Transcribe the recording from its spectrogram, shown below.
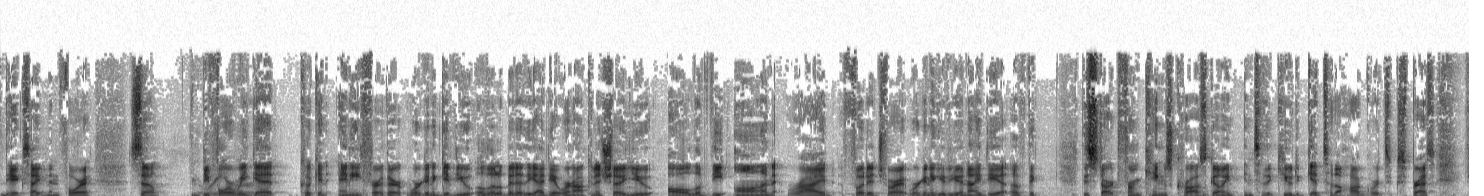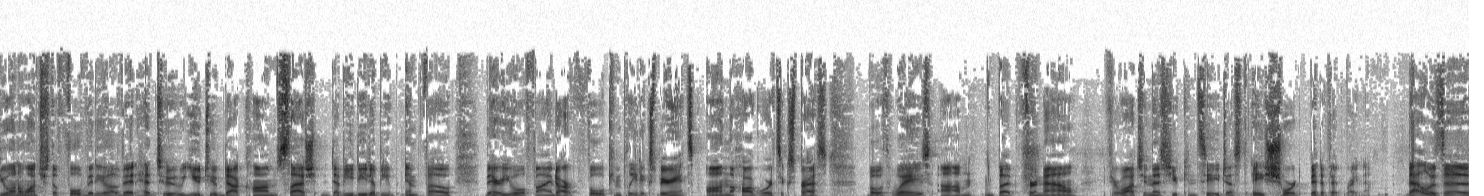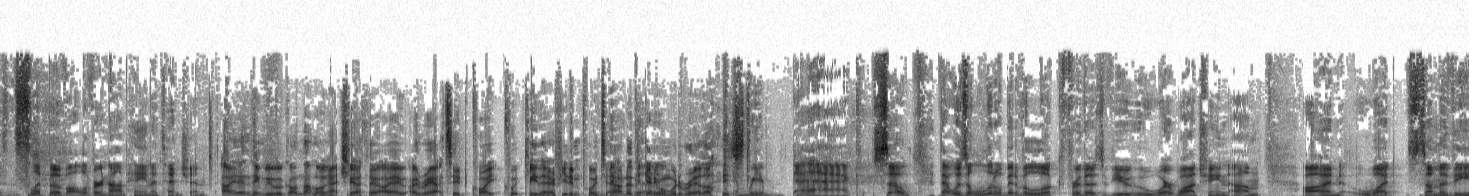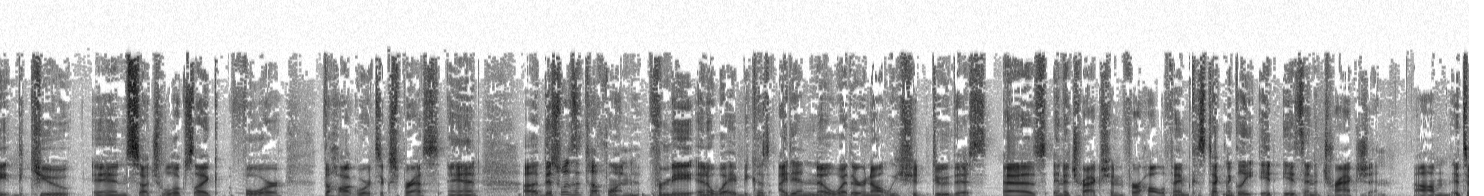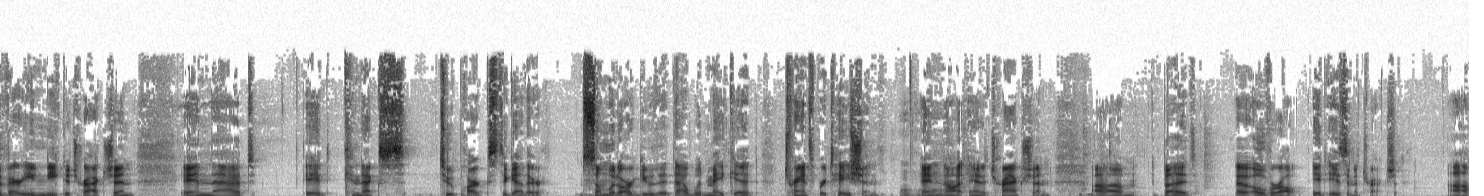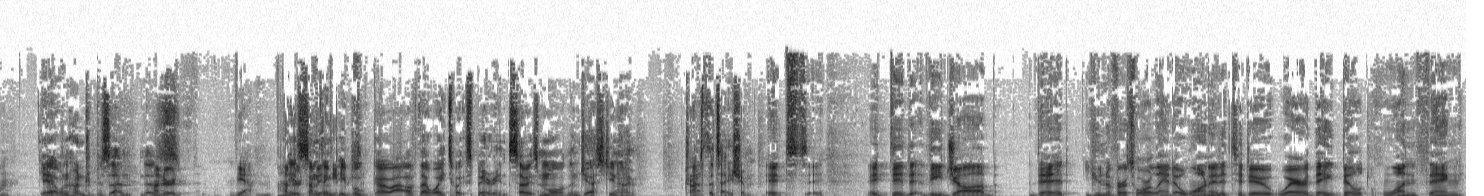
the excitement for it. So, before we get cooking any further, we're going to give you a little bit of the idea. We're not going to show you all of the on ride footage for it. We're going to give you an idea of the the start from King's Cross going into the queue to get to the Hogwarts Express. If you want to watch the full video of it, head to youtube.com slash wdwinfo. There you will find our full complete experience on the Hogwarts Express, both ways. Um, but for now, if you're watching this, you can see just a short bit of it right now. That was a slip of Oliver not paying attention. I don't think we were gone that long, actually. I think I, I reacted quite quickly there. If you didn't point it out, I don't think anyone would have realized. And we're back. So that was a little bit of a look for those of you who were watching um, on what some of the the queue and such looks like for the Hogwarts Express. And uh, this was a tough one for me in a way because I didn't know whether or not we should do this as an attraction for Hall of Fame because technically it is an attraction. Um, it's a very unique attraction in that it connects two parks together. Some would argue that that would make it transportation and not an attraction. Um, but uh, overall, it is an attraction. Um, Yeah, one hundred percent. 100, yeah, It's something people go out of their way to experience. So it's more than just you know transportation. it's it did the job that Universal Orlando wanted it to do, where they built one thing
